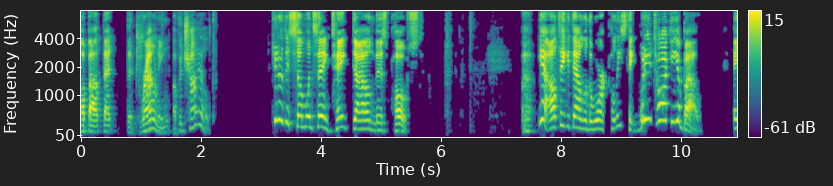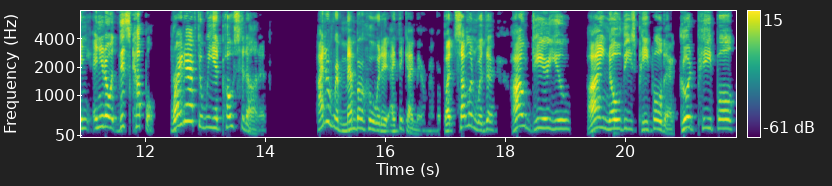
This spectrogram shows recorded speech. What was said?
about that the drowning of a child. Do you know there's someone saying, take down this post? Yeah, I'll take it down when the Warwick police take. What are you talking about? And and you know what? This couple, right after we had posted on it, I don't remember who it is. I think I may remember, but someone was there. How dare you? I know these people. They're good people.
